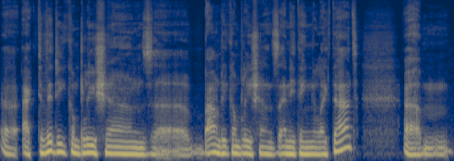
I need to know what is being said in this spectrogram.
uh, activity completions, uh, bounty completions, anything like that, um,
